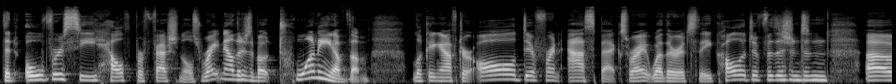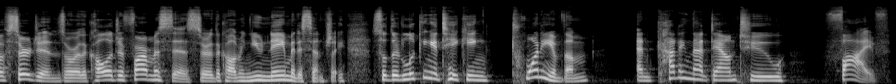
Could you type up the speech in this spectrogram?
that oversee health professionals. Right now, there's about 20 of them looking after all different aspects, right? Whether it's the College of Physicians and uh, Surgeons or the College of Pharmacists or the College, I mean, you name it essentially. So they're looking at taking 20 of them and cutting that down to five.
